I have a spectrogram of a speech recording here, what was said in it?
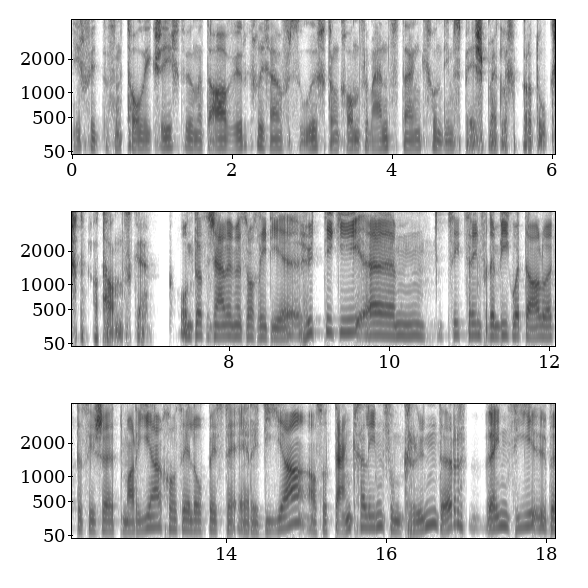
ich finde das eine tolle Geschichte, weil man da wirklich auch versucht, an Konsument zu denken und ihm das bestmögliche Produkt an die Hand zu geben. Und das ist auch, wenn man so ein bisschen die heutige ähm, Besitzerin von dem Weingut anschaut, das ist äh, Maria José López de Heredia, also die Enkelin vom Gründer. Wenn sie über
